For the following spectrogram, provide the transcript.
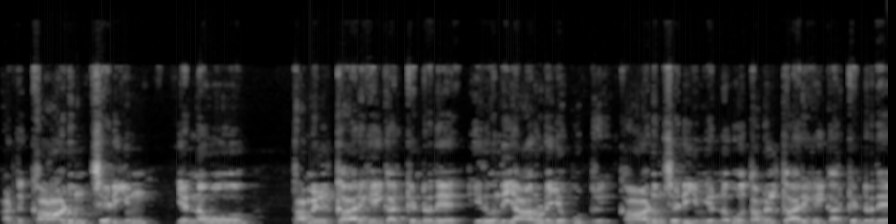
அடுத்து காடும் செடியும் என்னவோ தமிழ் காரிகை கற்கின்றதே. இது வந்து யாருடைய கூற்று? காடும் செடியும் என்னவோ தமிழ் காரிகை கற்கின்றதே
